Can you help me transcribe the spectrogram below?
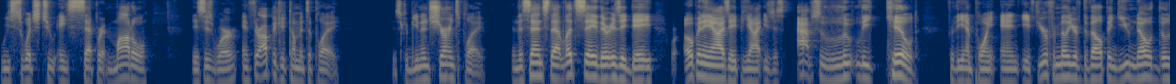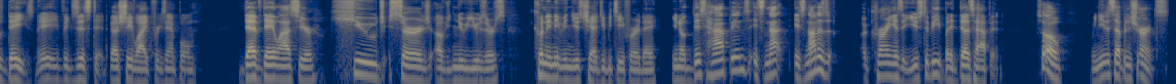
we switch to a separate model, this is where Anthropic could come into play. This could be an insurance play in the sense that let's say there is a day where OpenAI's API is just absolutely killed for the endpoint. And if you're familiar with developing, you know those days. They've existed, especially like, for example, Dev Day last year, huge surge of new users. Couldn't even use ChatGPT for a day. You know, this happens. It's not it's not as occurring as it used to be, but it does happen. So we need to set up insurance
